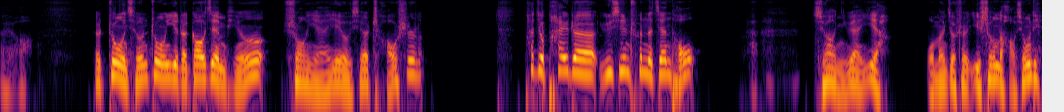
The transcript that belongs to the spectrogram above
哎呦，这重情重义的高建平双眼也有些潮湿了，他就拍着于新春的肩头：“只要你愿意啊，我们就是一生的好兄弟。”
